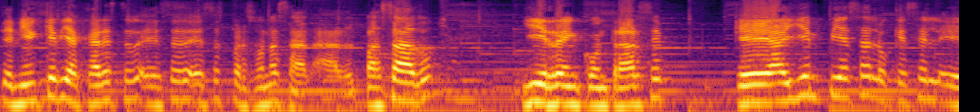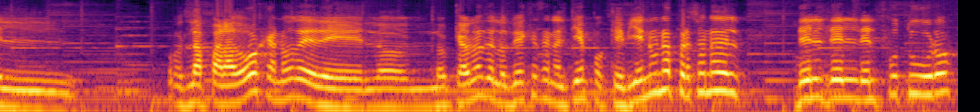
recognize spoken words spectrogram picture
tenían que viajar este- este- estas personas al, al pasado y reencontrarse. Que ahí empieza lo que es el, el- pues la paradoja, ¿no? De, de lo, lo que hablan de los viajes en el tiempo. Que viene una persona del, del, del, del futuro,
